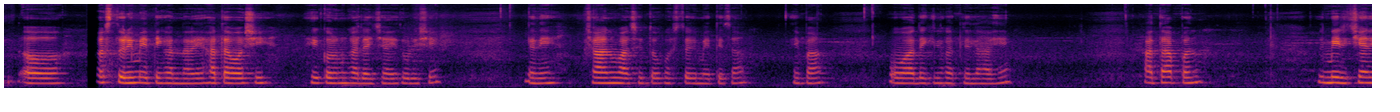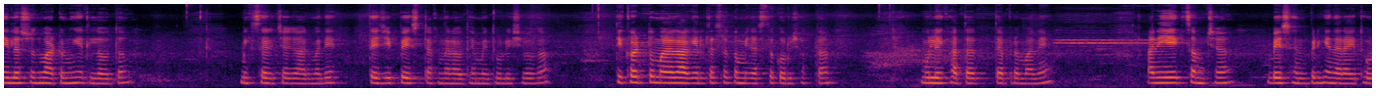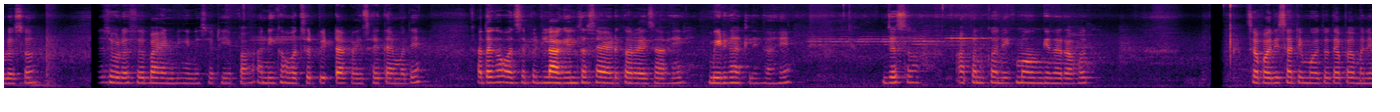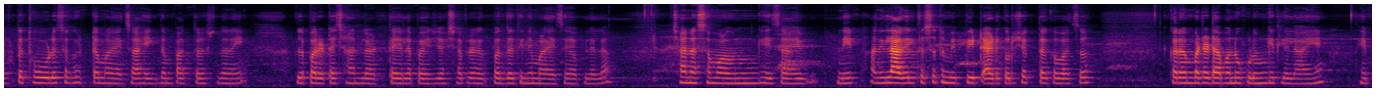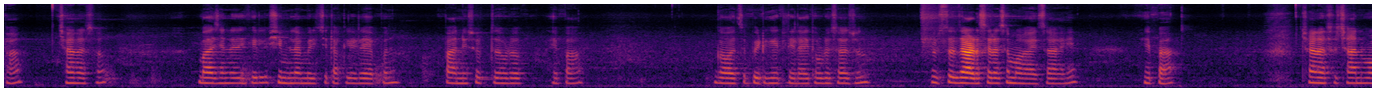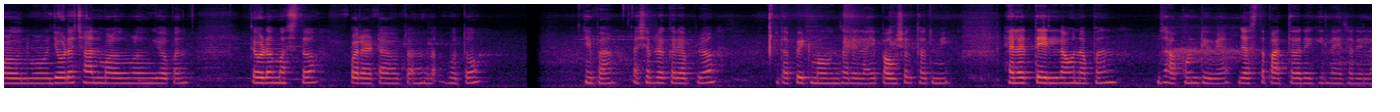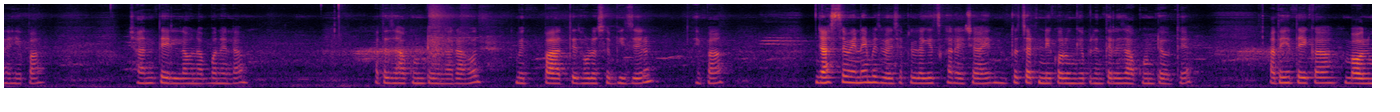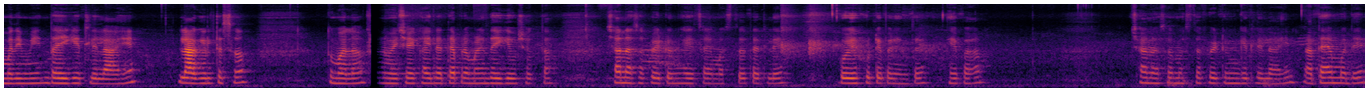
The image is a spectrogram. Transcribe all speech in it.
कस्तुरी मेथी घालणार आहे. हातावाशी हे करून घालायची आहे थोडीशी त्याने छान वास येतो कसतरी मेथीचा. हे पहा ओवा देखील घातलेला आहे. आता आपण मिरची आणि लसूण वाटून घेतलं होतं मिक्सरच्या जारमध्ये. त्याची पेस्ट टाकणार आहोत मी थोडीशी बघा. तिखट तुम्हाला लागेल तसं कमी जास्त करू शकता. मुले खातात त्याप्रमाणे. आणि एक चमचा बेसन पीठ घेणार आहे थोडंसं. थोडंसं बाइंडिंग येण्यासाठी हे पहा. आणि गव्हाचं पीठ टाकायचं आहे त्यामध्ये. आता गव्हाचं पीठ लागेल तसं ॲड करायचं आहे. मीठ घातलेलं आहे. जसं आपण कणिक मळून घेणार आहोत. चपातीसाठी मळतो त्याप्रमाणे फक्त थोडंसं घट्ट मळायचं आहे. एकदम पातळसुद्धा नाही. आपला पराठा छान लाटता यायला पाहिजे. अशा प्र पद्धतीने मळायचं आहे आपल्याला. छान असं मळून घ्यायचं आहे नीट. आणि लागेल तसं तुम्ही पीठ ॲड करू शकता गव्हाचं. कारण बटाटा आपण उकडून घेतलेला आहे. हे पहा. छान असं भाज्यांना देखील शिमला मिरची टाकलेली आहे आपण. पाणी सुटतं थोडं. हे पहा. गव्हाचं पीठ घेतलेलं आहे थोडंसं अजून. थोडंसं जाडसर असं मळायचं आहे. हे पहा. छान असं छान मळून मळून जेवढं छान मळून मळून घेऊ आपण तेवढं मस्त पराठा होता होतो. हे पहा अशा प्रकारे आपलं आता पीठ मळून झालेलं आहे. पाहू शकता तुम्ही. ह्याला तेल लावून आपण झाकून ठेवूया. जास्त पातळ देखील नाही झालेलं आहे हे पहा. छान तेल लावून आपण ह्याला आता झाकून ठेवणार आहोत. मी पा ते थोडंसं भिजेल. हे पहा. जास्त वेळ नाही भिजवायचं आपल्याला लगेच करायचे आहे. फक्त चटणी करून घेपर्यंत त्याला झाकून ठेवते. आता इथे एका बाउलमध्ये मी दही घेतलेलं आहे. लागेल तसं तुम्हाला. बनवायचे आहे खायला त्याप्रमाणे दही घेऊ शकता. छान असं फेटून घ्यायचं आहे मस्त त्यातले गोळे फुटेपर्यंत. हे पहा. छान असं मस्त फेटून घेतलेलं आहे. आता ह्यामध्ये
